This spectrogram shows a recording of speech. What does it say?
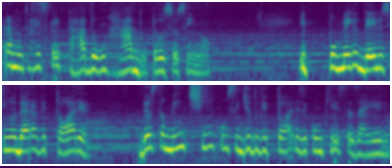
era muito respeitado, honrado pelo seu Senhor. E por meio dele o Senhor dera vitória. Deus também tinha concedido vitórias e conquistas a ele,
